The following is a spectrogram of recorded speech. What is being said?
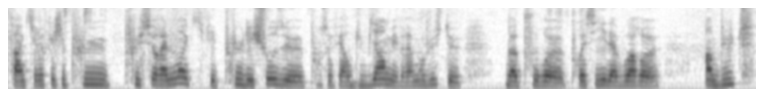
enfin qui réfléchit plus plus sereinement et qui fait plus les choses pour se faire du bien mais vraiment juste bah, pour, euh, pour essayer d'avoir euh, un but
